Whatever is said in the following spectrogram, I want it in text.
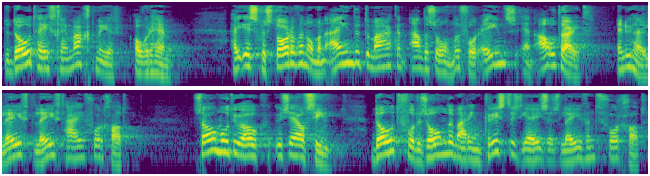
De dood heeft geen macht meer over hem. Hij is gestorven om een einde te maken aan de zonde voor eens en altijd. En nu hij leeft, leeft hij voor God. Zo moet u ook uzelf zien. Dood voor de zonde, maar in Christus Jezus levend voor God.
